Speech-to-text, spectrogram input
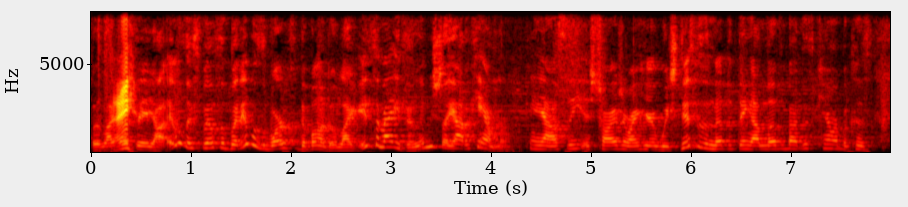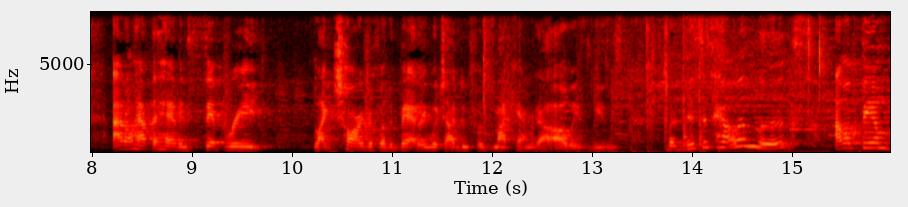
but like I said, y'all, it was expensive, but it was worth the bundle. Like, it's amazing. Let me show y'all the camera. Can y'all see? It's charging right here, which this is another thing I love about this camera because I don't have to have a separate like charger for the battery, which I do for my camera that I always use. But this is how it looks. I'm gonna film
